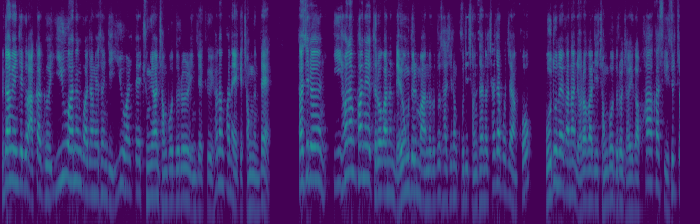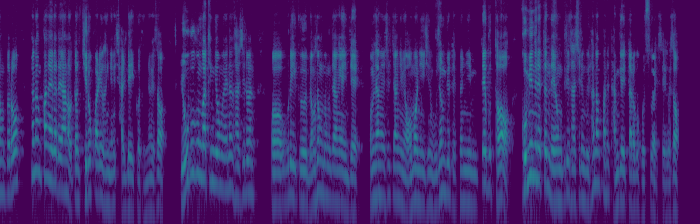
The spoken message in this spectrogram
그다음에 이제 그 아까 그 이유하는 과정에서 이제 이유할 때 중요한 정보들을 이제 그 현황판에 이렇게 적는데 사실은 이 현황판에 들어가는 내용들만으로도 사실은 굳이 전산을 찾아보지 않고 모돈에 관한 여러 가지 정보들을 저희가 파악할 수 있을 정도로 현황판에 대한 어떤 기록 관리가 굉장히 잘 돼 있거든요. 그래서 이 부분 같은 경우에는 사실은 어 우리 그 명성농장의 이제 검상현 실장님의 어머니이신 우정규 대표님 때부터 고민을 했던 내용들이 사실은 그 현황판에 담겨 있다라고 볼 수가 있어요. 그래서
